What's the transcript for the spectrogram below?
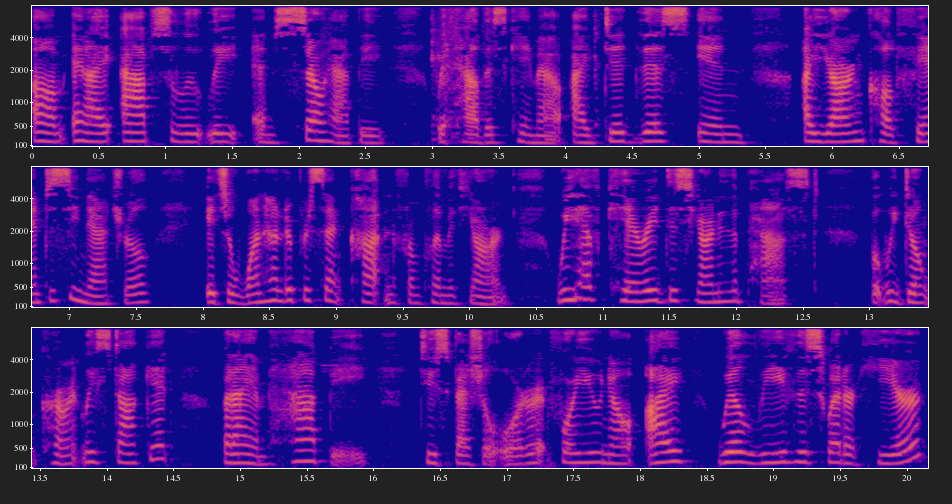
Um, and I absolutely am so happy with how this came out. I did this in a yarn called Fantasy Natural. It's a 100% cotton from Plymouth Yarn. We have carried this yarn in the past, but we don't currently stock it. But I am happy to special order it for you. Now, I will leave the sweater here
